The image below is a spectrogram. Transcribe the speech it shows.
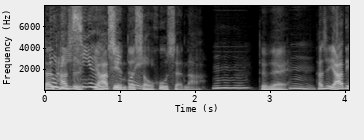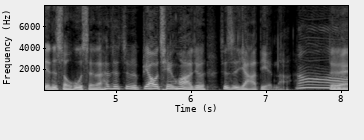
但她是雅典的守护神啊，嗯，对不对？嗯，她是雅典的守护神啊，她就就是标签化就就是雅典呐，哦，对不对？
